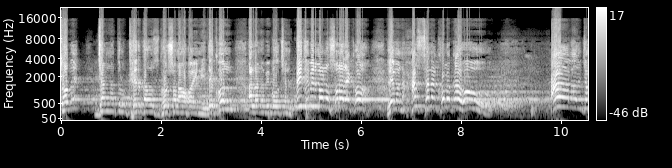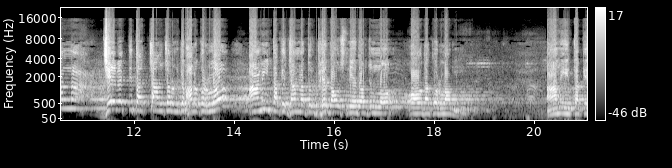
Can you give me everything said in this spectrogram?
তবে জান্নাতুল ফেরদাউস ঘোষণা হয়নি। দেখুন, আল্লাহ নবী বলছেন, পৃথিবীর মানুষ শুনে রেখো, লেমন হাসানা খলকাহু আলাল জান্নাহ। যে ব্যক্তি তার চাল চলনকে ভালো করল, আমি তাকে জান্নাতুল ফেরদাউস নিয়ে দেওয়ার জন্য অদা করলাম। আমি তাকে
